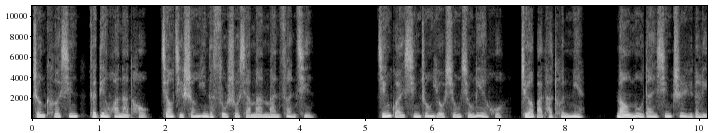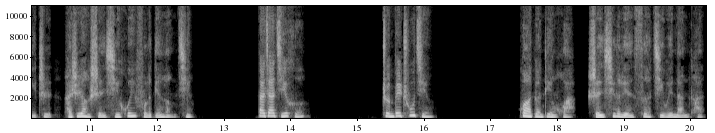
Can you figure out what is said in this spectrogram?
整颗心在电话那头焦急声音的诉说下慢慢攥紧。尽管心中有熊熊烈火就要把它吞灭，恼怒担心之余的理智还是让沈西恢复了点冷静。大家集合，准备出警。挂断电话，沈西的脸色极为难看。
